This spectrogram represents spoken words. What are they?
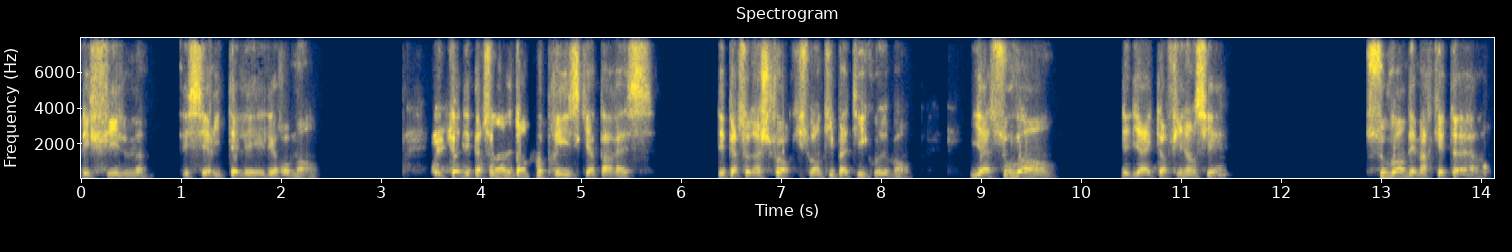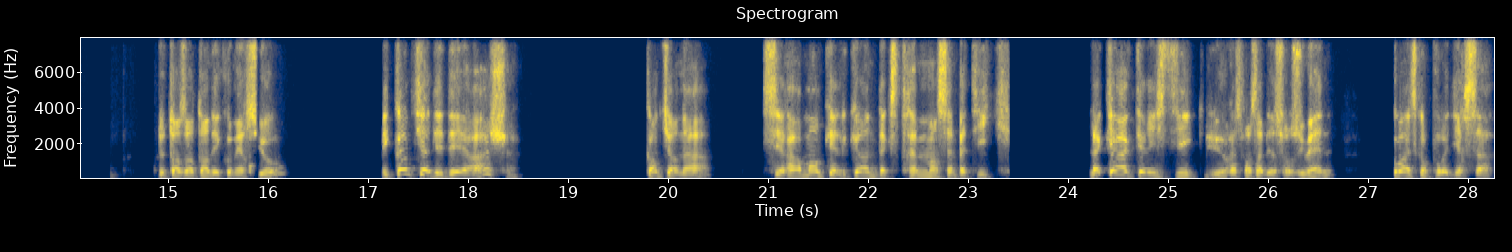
les films, les séries télé, les romans, tu as des personnages d'entreprise qui apparaissent, des personnages forts qui soient antipathiques ou bon. Il y a souvent des directeurs financiers, souvent des marketeurs, de temps en temps des commerciaux, mais quand il y a des DRH, quand il y en a, c'est rarement quelqu'un d'extrêmement sympathique. La caractéristique du responsable des ressources humaines, comment est-ce qu'on pourrait dire ça?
